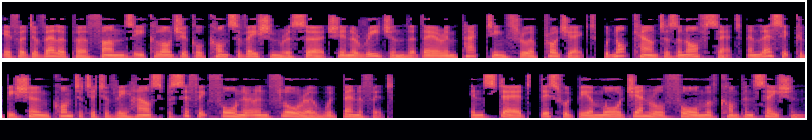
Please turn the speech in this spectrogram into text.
if a developer funds ecological conservation research in a region that they are impacting through a project, would not count as an offset unless it could be shown quantitatively how specific fauna and flora would benefit. Instead, this would be a more general form of compensation.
